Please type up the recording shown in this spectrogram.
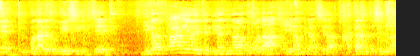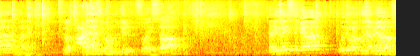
예, 6번 아래에서 위에 식 있지. 네가 빵이요 했을 때 네가 생각하고 뭐다? A랑 B랑 C가 같다는 뜻이구나. 그 말이야. 이거 알아야지만 문제를 풀 수가 있어. 자, 이거 했으면 어디로 갈 거냐면,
